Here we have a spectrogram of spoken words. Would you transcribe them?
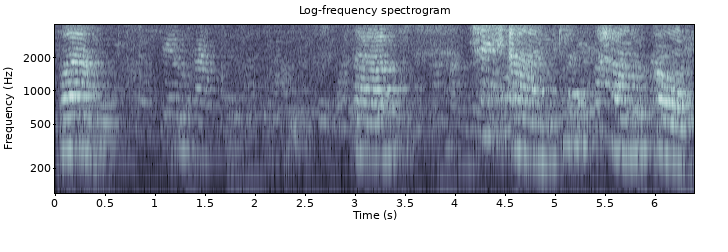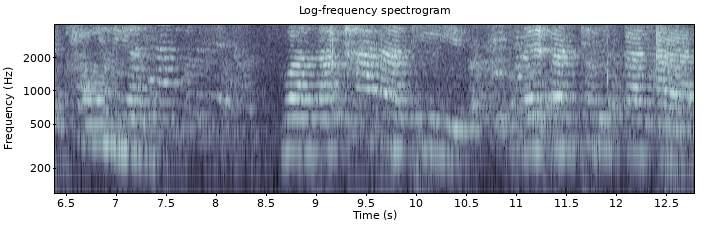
าว่าง สามให้อ่านทุกครั้งก่อนเข้าเรียน วันละ 5 นาที และบันทึกการอ่าน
